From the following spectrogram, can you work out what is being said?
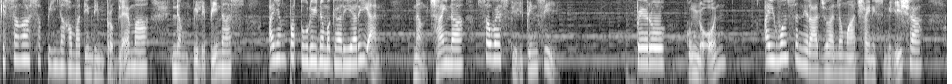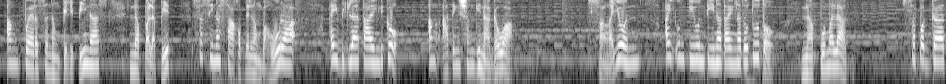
Isa nga sa pinakamatinding problema ng Pilipinas ay ang patuloy na maghari-harian ng China sa West Philippine Sea. Pero kung noon ay once na niradyohan ng mga Chinese militia ang puwersa ng Pilipinas na palapit sa sinasakop nilang bahura ay bigla tayong liko ang ating siyang ginagawa. Sa ngayon ay unti-unti na tayong natututo na pumalag sapagkat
